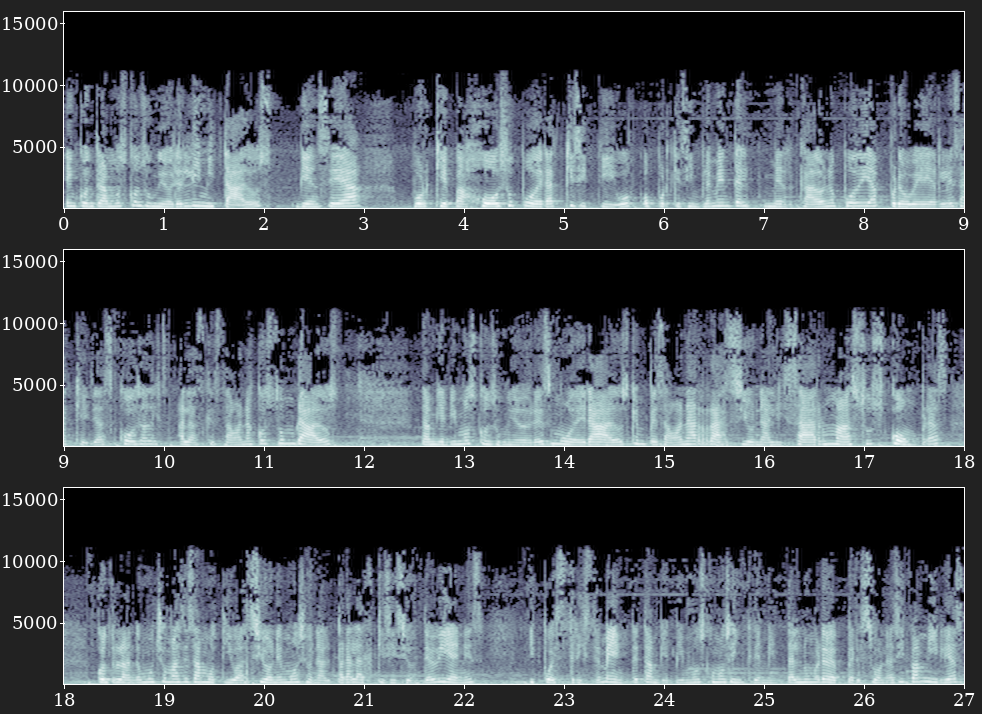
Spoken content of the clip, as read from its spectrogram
Encontramos consumidores limitados, bien sea porque bajó su poder adquisitivo o porque simplemente el mercado no podía proveerles aquellas cosas a las que estaban acostumbrados. También vimos consumidores moderados que empezaban a racionalizar más sus compras, controlando mucho más esa motivación emocional para la adquisición de bienes. Y pues tristemente también vimos cómo se incrementa el número de personas y familias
